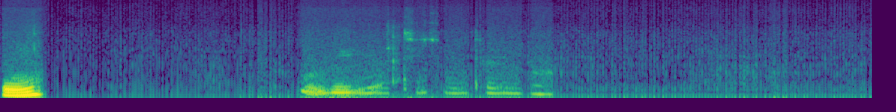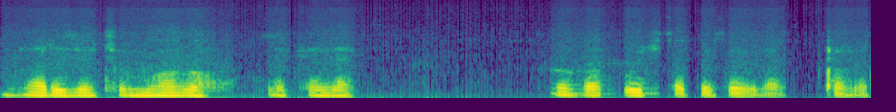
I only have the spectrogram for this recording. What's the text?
tomorrow. What is your tomorrow looking like? So what which topics have you like covered?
